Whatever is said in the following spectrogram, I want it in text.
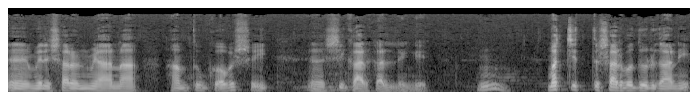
मेरे शरण में आना, हम तुमको अवश्य ही स्वीकार कर लेंगे। हम्म। मत चित्त सर्वदुर्गानी,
